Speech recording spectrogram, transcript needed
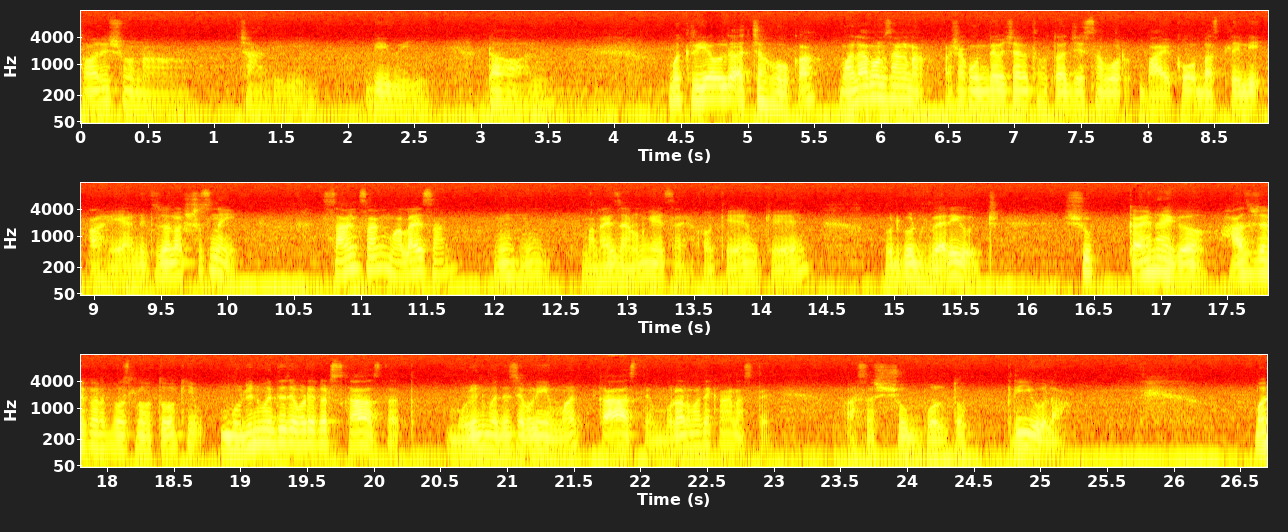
सॉरी शोना चांदी बेबी डॉल मग क्रिया बोलते अच्छा हो का? मला पण सांग ना अशा कोणत्या विचारात होता जे समोर बायको बसलेली आहे आणि तुझं लक्षच नाही? सांग सांग मलाही सांग. मलाही जाणून घ्यायचं आहे. Okay okay. Good good very good. शू काय नाही गं. हाच विचार करत बसलो होतो की मुलींमध्येच एवढे गट्स का असतात? मुलींमध्येच एवढी हिंमत का असते? मुलांमध्ये का नसते? असं शुभ बोलतो क्रियूला मग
